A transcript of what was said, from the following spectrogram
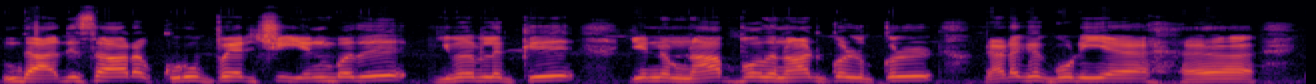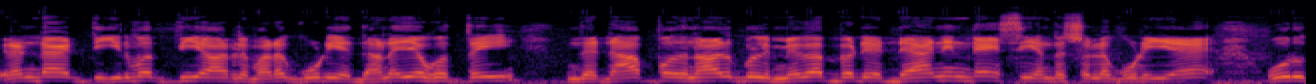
இந்த அதிசார குறுப்பெயர்ச்சி என்பது இவர்களுக்கு இன்னும் நாற்பது நாட்களுக்குள் நடக்கக்கூடிய இரண்டாயிரத்தி இருபத்தி ஆறில் வரக்கூடிய தனயோகத்தை இந்த நாற்பது நாளுக்குள் மிகப்பெரிய டேனின்டைஸ் என்று சொல்லக்கூடிய ஒரு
